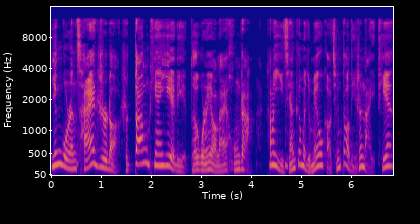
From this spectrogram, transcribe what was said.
英国人才知道是当天夜里德国人要来轰炸。他们以前根本就没有搞清到底是哪一天。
